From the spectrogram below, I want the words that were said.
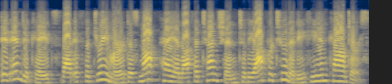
It indicates that if the dreamer does not pay enough attention to the opportunity he encounters,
